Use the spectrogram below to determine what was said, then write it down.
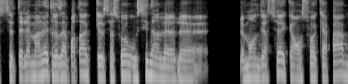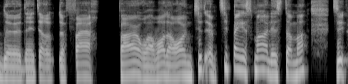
cet élément-là est très important que ce soit aussi dans le, le monde virtuel, qu'on soit capable de, faire peur ou avoir d'avoir une petite, un petit pincement à l'estomac. Tu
